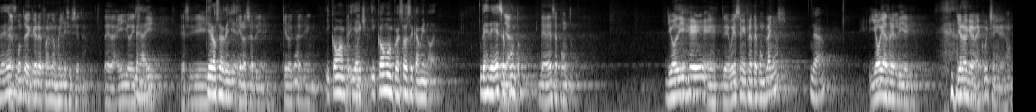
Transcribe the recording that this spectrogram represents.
desde El ese- punto de quiebre fue en 2017. Desde ahí yo decidí. Decidí Quiero ser DJ. Quiero ser DJ. Quiero que alguien ¿Y cómo, y, ahí- y cómo empezó ese camino? Desde ese Ya, punto. Desde ese punto. Yo dije, este, voy a hacer mi fiesta de cumpleaños Ya. y yo voy a ser el DJ. Quiero que me escuchen, digamos.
